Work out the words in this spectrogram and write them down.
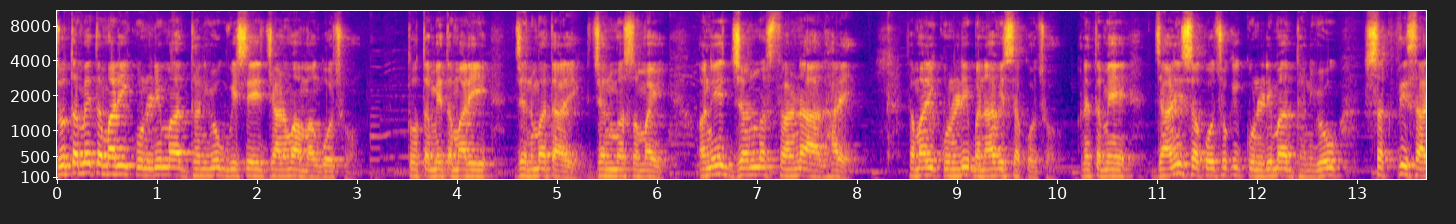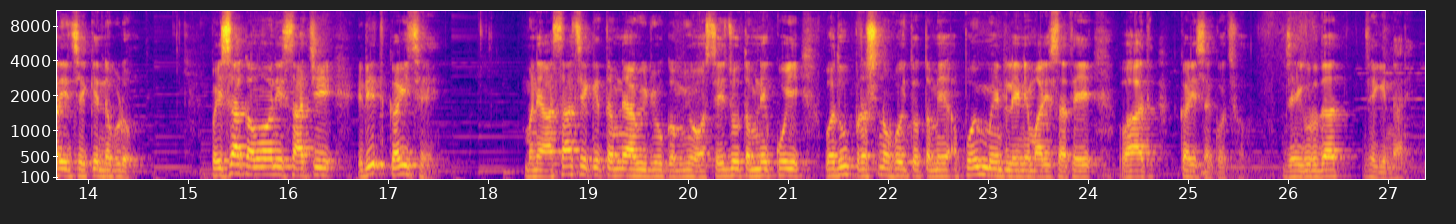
જો તમે તમારી કુંડળીમાં ધનયોગ વિશે જાણવા માંગો છો, તો તમે તમારી જન્મ તારીખ જન્મ સમય અને જન્મ સ્થળના આધારે તમારી કુંડળી બનાવી શકો છો. અને તમે જાણી શકો છો કે કુંડળીમાં ધનયોગ શક્તિશાળી છે કે નબળો. પૈસા કમાવાની સાચી રીત કઈ છે? મને આશા છે કે તમને આ વીડિયો ગમ્યો હશે. જો તમને કોઈ વધુ પ્રશ્ન હોય તો તમે અપોઇન્ટમેન્ટ લઈને મારી સાથે વાત કરી શકો છો. જય ગુરુદાસ જય ગિરનારી.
